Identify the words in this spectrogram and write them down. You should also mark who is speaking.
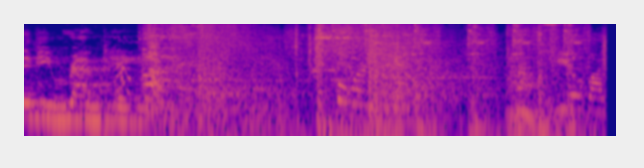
Speaker 1: Enemy rampage.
